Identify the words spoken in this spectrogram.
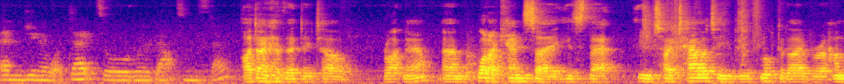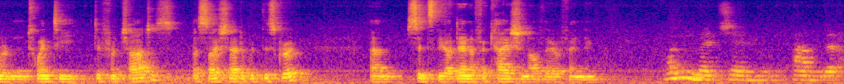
And do you know what dates or whereabouts in the state? I don't have that detail right now. Um, what I can say is that in totality, we've looked at over 120 different charges associated with this group um, since the identification of their offending. When you mentioned um, that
